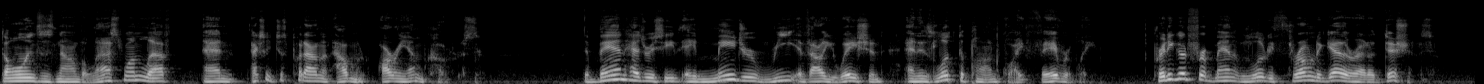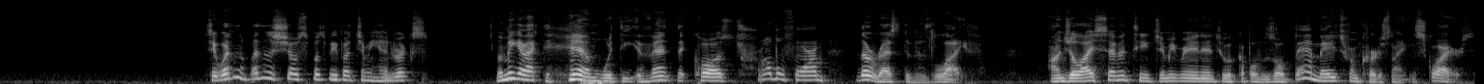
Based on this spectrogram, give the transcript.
Dolenz is now the last one left and actually just put out an album of REM covers. The band has received a major re evaluation and is looked upon quite favorably. Pretty good for a band that was literally thrown together at auditions. See, wasn't, wasn't this show supposed to be about Jimi Hendrix? Let me get back to him with the event that caused trouble for him the rest of his life. On July 17th, Jimi ran into a couple of his old bandmates from Curtis Knight and Squires.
